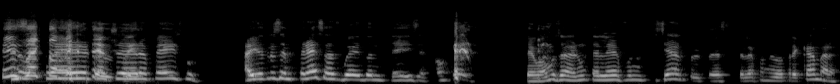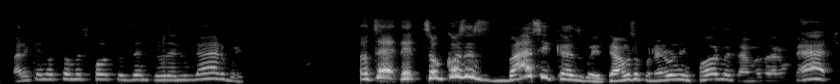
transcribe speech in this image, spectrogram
puedes Exactamente, acceder a Facebook. Hay otras empresas, güey, donde te dicen, ok, te vamos a dar un teléfono especial, pero este teléfono no trae cámara, para que no tomes fotos dentro del lugar, güey. O sea, de- son cosas básicas, güey. Te vamos a poner un uniforme, te vamos a dar un badge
